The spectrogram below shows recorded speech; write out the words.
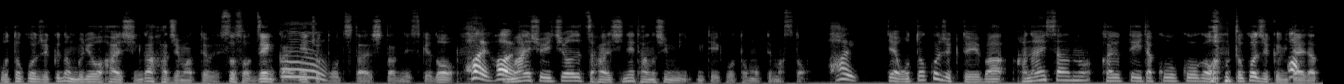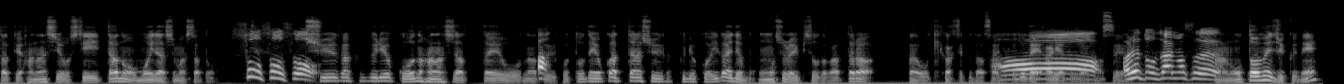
男塾の無料配信が始まったようです。そうそう、前回ね、うんちょっとお伝えしたんですけど、はいはい。毎週1話ずつ配信で楽しみに見ていこうと思ってますと。はい。で、男塾といえば、花井さんの通っていた高校が 男塾みたいだったという話をしていたのを思い出しましたと。そうそうそう。修学旅行の話だったようなということで、よかったら修学旅行以外でも面白いエピソードがあったら、あお聞かせくださいということで、ありがとうございます。ありがとうございます。あの、乙女塾ね。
